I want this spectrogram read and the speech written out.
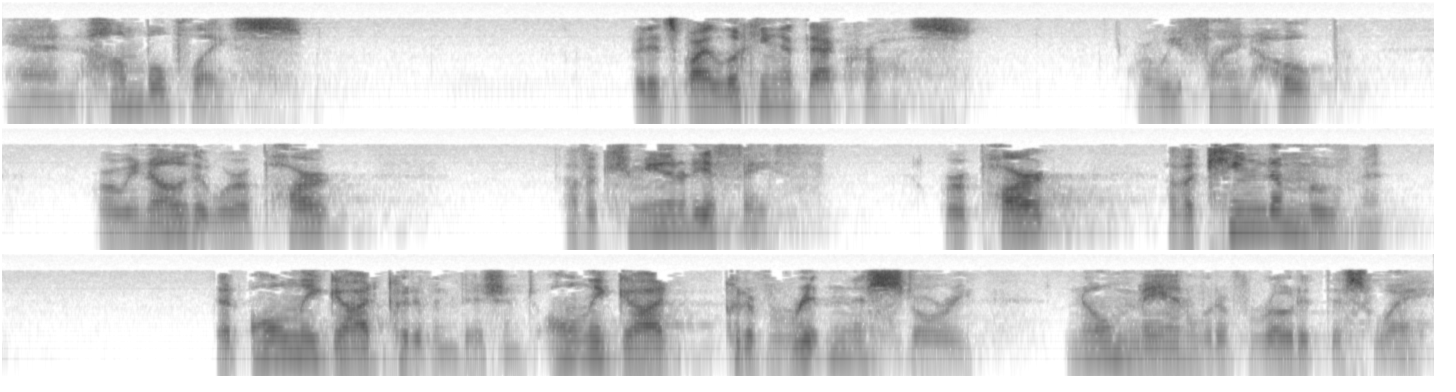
and humble place but it's by looking at that cross where we find hope, where we know that we're a part of a community of faith, we're a part of a kingdom movement that only God could have envisioned. Only God could have written this story. No man would have wrote it this way.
